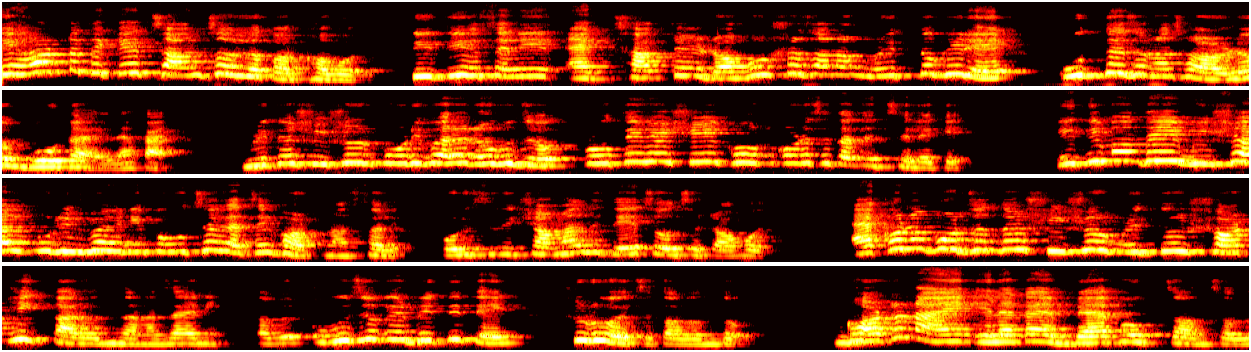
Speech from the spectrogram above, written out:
তেহট্ট থেকে চাঞ্চল্যকর খবর। তৃতীয় শ্রেণির এক ছাত্রের রহস্যজনক মৃত্যু ঘিরে উত্তেজনা ছড়ালো গোটা এলাকায়। মৃত শিশুর পরিবারের অভিযোগ, প্রতিবেশী খুন করেছে তাদের ছেলেকে। ইতিমধ্যেই বিশাল পুলিশ বাহিনী পৌঁছে গেছে ঘটনাস্থলে। পরিস্থিতি সামাল দিতে চলছে টহল। এখনও পর্যন্ত শিশুর মৃত্যুর সঠিক কারণ জানা যায়নি, তবে অভিযোগের ভিত্তিতে শুরু হয়েছে তদন্ত। ঘটনায় এলাকায় ব্যাপক চাঞ্চল্য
